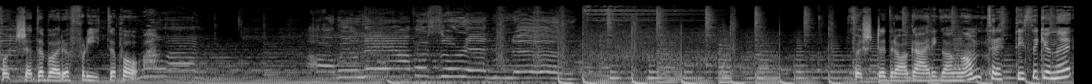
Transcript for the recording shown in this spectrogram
Fortsetter bare å flyte på. Første draget er i gang om 30 sekunder.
